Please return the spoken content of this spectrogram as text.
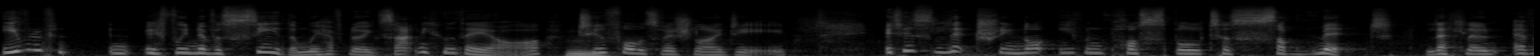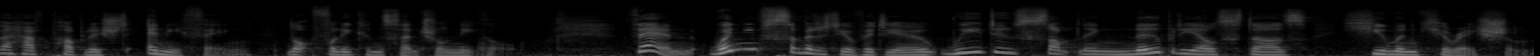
Even if, if we never see them, we have to know exactly who they are, hmm. two forms of visual ID. It is literally not even possible to submit, let alone ever have published anything not fully consensual and legal. Then, when you've submitted your video, we do something nobody else does human curation.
